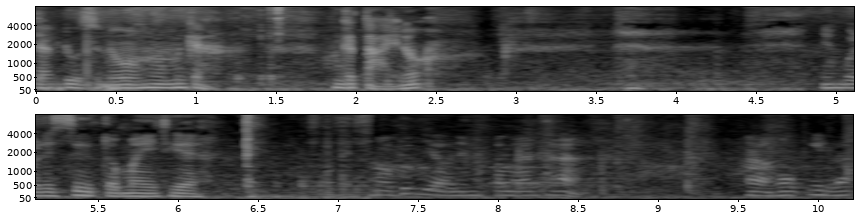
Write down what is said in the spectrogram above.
จากดูสโนว์มันก็มันก็ตายเนาะ ยังไม่ได้ซื้อตัวใหม่เถื่อเอาพุ่เดียวนึงประมาณห้าห้าหกอินแล้ว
